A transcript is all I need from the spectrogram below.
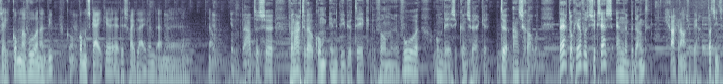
zou zeggen, kom naar voren naar het Biep. Kom, kom eens kijken. Het is vrijblijvend. En, ja. inderdaad, dus van harte welkom in de bibliotheek van Voeren om deze kunstwerken te aanschouwen. Bert, nog heel veel succes en bedankt. Graag gedaan, Jean-Pierre. Tot ziens.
